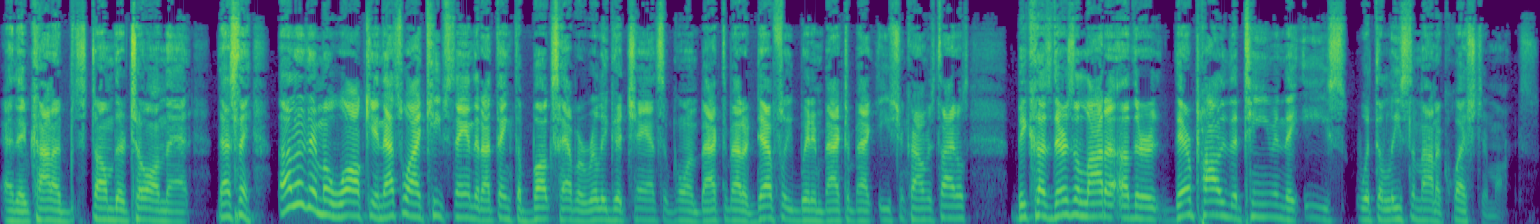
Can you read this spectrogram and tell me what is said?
and they've kind of stumped their toe on that. That's the thing. Other than Milwaukee, and that's why I keep saying that I think the Bucks have a really good chance of going back to back or definitely winning back to back Eastern Conference titles because there's a lot of other they're probably the team in the East with the least amount of question marks.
